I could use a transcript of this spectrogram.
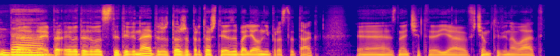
Да, да. да и, и вот это вот стыд и вина, это же тоже про то, что я заболел не просто так, э, значит, я в чем-то виноват.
